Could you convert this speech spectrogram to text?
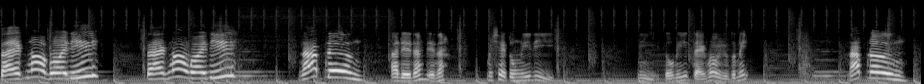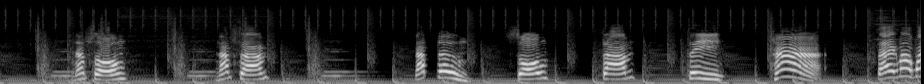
แตกนอกหน่อยดี แตกนอกหน่อยดี นับหนึ่งอะเดี๋ยวนะ เดี๋ยวนะ ไม่ใช่ตรงนี้ดี นี่ตรงนี้แตกนอกอยู่ตรงนี้ นับหนึ่ง นับสอง นับสาม นับหนึ่ง สอง สาม สี่ ห้าแตกนอกไป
